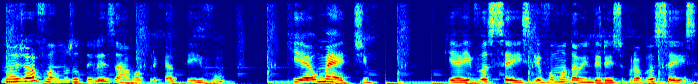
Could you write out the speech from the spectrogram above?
nós já vamos utilizar o aplicativo que é o MET que aí vocês, eu vou mandar o endereço para vocês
